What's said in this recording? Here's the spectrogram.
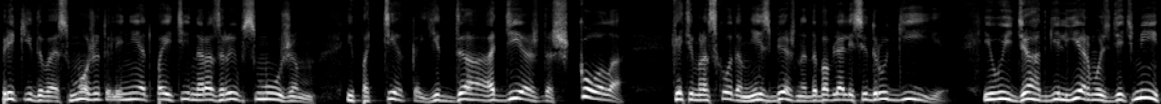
прикидывая, сможет или нет пойти на разрыв с мужем. Ипотека, еда, одежда, школа. К этим расходам неизбежно добавлялись и другие – и, уйдя от Гильермо с детьми,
